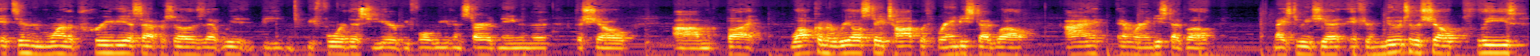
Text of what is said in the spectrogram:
It's in one of the previous episodes that we be before this year, before we even started naming the the show. Um, but welcome to Real Estate Talk with Randy Stedwell. I am Randy Stedwell. Nice to meet you. If you're new to the show, please,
